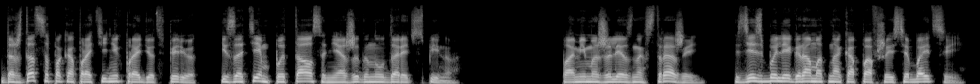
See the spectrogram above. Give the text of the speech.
дождаться, пока противник пройдет вперед, и затем пытался неожиданно ударить в спину. Помимо железных стражей, здесь были грамотно окопавшиеся бойцы,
